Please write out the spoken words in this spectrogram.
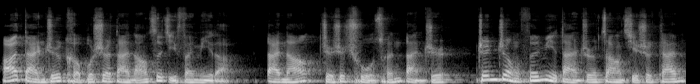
而胆汁可不是胆囊自己分泌的，胆囊只是储存胆汁，真正分泌胆汁脏器是肝。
